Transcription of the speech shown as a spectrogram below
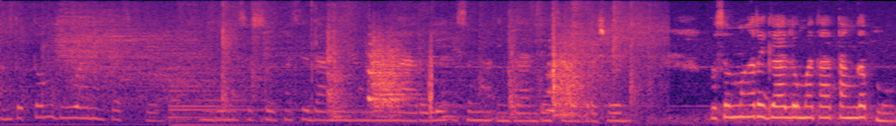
Ang totoong diwa ng Pasko, hindi nasusuka sa dami ng mga naroling sa mga engrandeng selebrasyon o sa mga regalong matatanggap mo.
